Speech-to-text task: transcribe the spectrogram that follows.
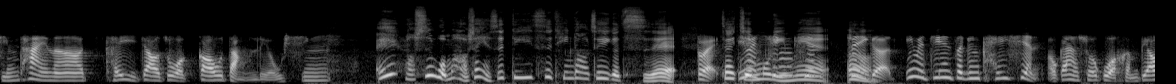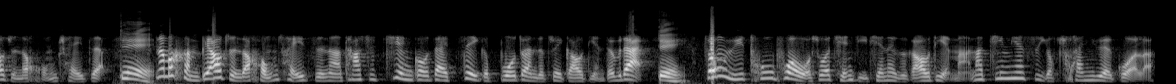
形态呢，可以叫做高档流星。哎，老师，我们好像也是第一次听到这个词，哎，对，在节目里面嗯这个，因为今天这根 K 线，我刚才说过，很标准的红锤子。对，那么很标准的红锤子呢，它是建构在这个波段的最高点，对不对？对，终于突破我说前几天那个高点嘛，那今天是有穿越过了。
